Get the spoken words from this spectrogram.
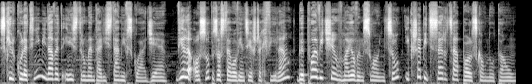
z kilkuletnimi nawet instrumentalistami w składzie. Wiele osób zostało więc jeszcze chwilę, by pławić się w majowym słońcu i krzepić serca polską nutą.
